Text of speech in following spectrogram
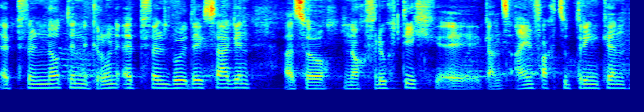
Äpfelnoten, Grünäpfeln würde ich sagen. Also noch fruchtig, äh, ganz einfach zu trinken.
